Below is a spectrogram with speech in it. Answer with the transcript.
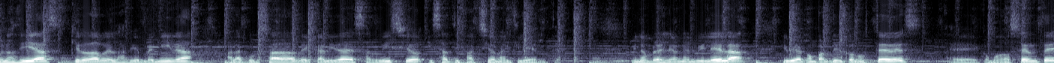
Buenos días, quiero darles la bienvenida a la cursada de calidad de servicio y satisfacción al cliente. Mi nombre es Leonel Vilela y voy a compartir con ustedes eh, como docente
